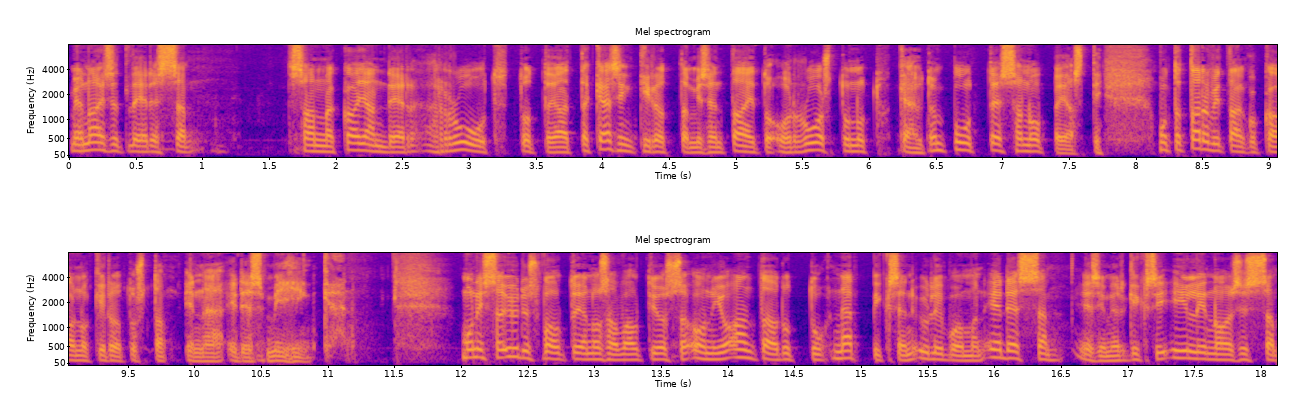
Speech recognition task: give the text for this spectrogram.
Me Naiset-lehdessä Sanna Kajander Ruut toteaa, että käsinkirjoittamisen taito on ruostunut käytön puutteessa nopeasti, mutta tarvitaanko kaunokirjoitusta enää edes mihinkään? Monissa Yhdysvaltojen osavaltioissa on jo antauduttu näppiksen ylivoiman edessä. Esimerkiksi Illinoisissa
